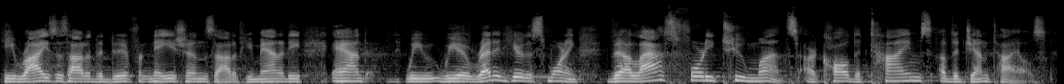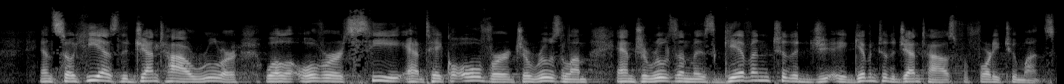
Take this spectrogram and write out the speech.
He rises out of the different nations, out of humanity. And we, we read it here this morning. The last 42 months are called the times of the Gentiles. And so he, as the Gentile ruler, will oversee and take over Jerusalem, and Jerusalem is given to the, given to the Gentiles for 42 months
